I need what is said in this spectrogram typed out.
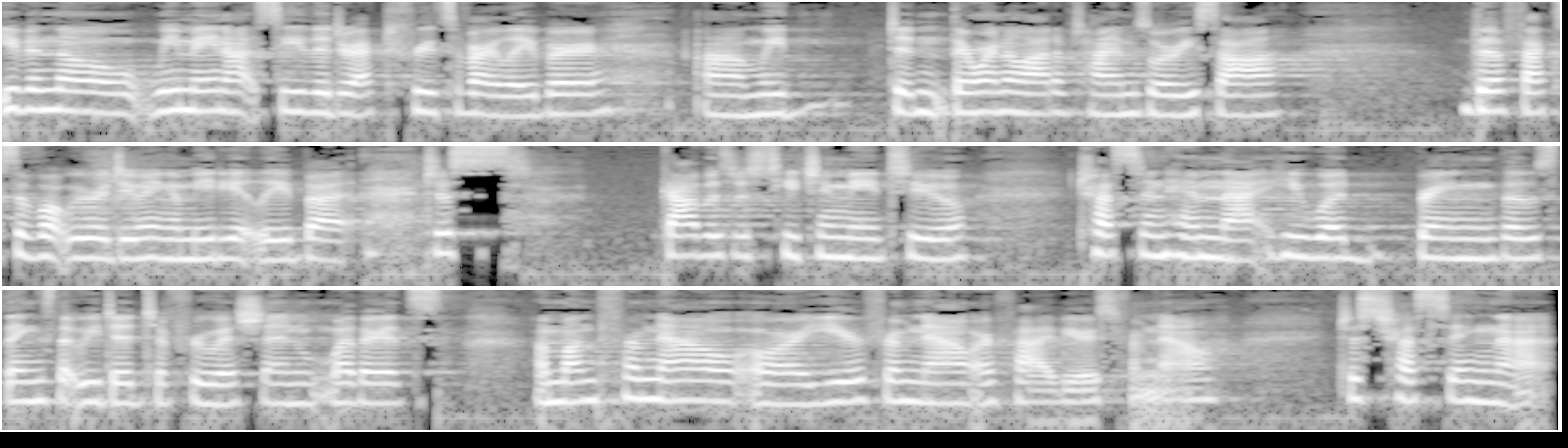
even though we may not see the direct fruits of our labor, um, we didn't. There weren't a lot of times where we saw the effects of what we were doing immediately, but just God was just teaching me to trust in Him that He would bring those things that we did to fruition, whether it's a month from now, or a year from now, or five years from now. Just trusting that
